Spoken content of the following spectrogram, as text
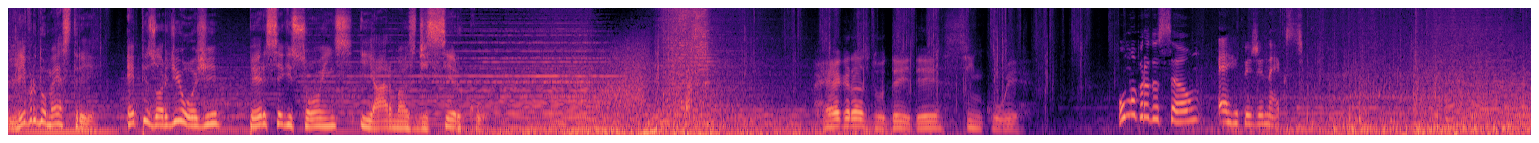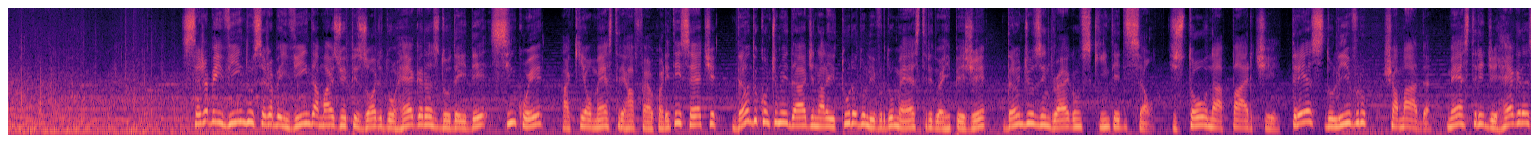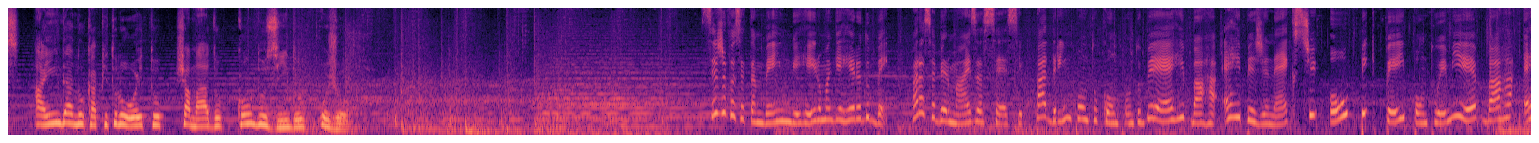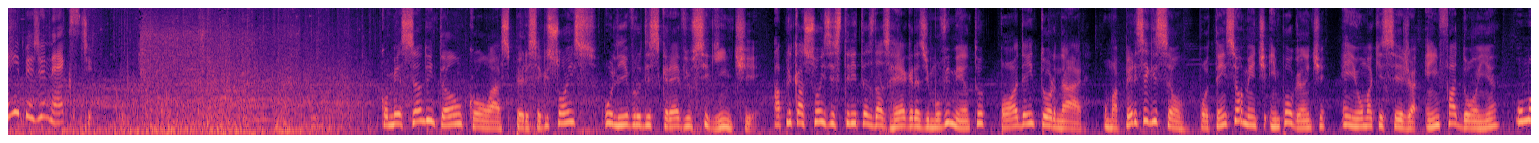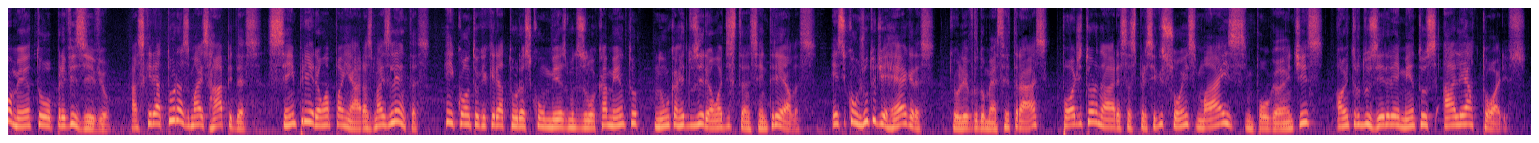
Livro do Mestre, episódio de hoje: Perseguições e Armas de Cerco. Regras do DD 5E. Uma produção RPG Next. Seja bem-vindo, seja bem-vinda a mais um episódio do Regras do D&D 5e. Aqui é o mestre Rafael 47, dando continuidade na leitura do livro do mestre do RPG Dungeons and Dragons quinta edição. Estou na parte 3 do livro, chamada Mestre de Regras, ainda no capítulo 8, chamado Conduzindo o Jogo. Seja você também um guerreiro uma guerreira do bem. Para saber mais, acesse padrim.com.br barra rpgnext ou picpay.me barra rpgnext. Começando então com as perseguições, o livro descreve o seguinte: aplicações estritas das regras de movimento podem tornar uma perseguição potencialmente empolgante em uma que seja enfadonha, um momento previsível. As criaturas mais rápidas sempre irão apanhar as mais lentas, enquanto que criaturas com o mesmo deslocamento nunca reduzirão a distância entre elas. Esse conjunto de regras que o livro do mestre traz pode tornar essas perseguições mais empolgantes ao introduzir elementos aleatórios.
